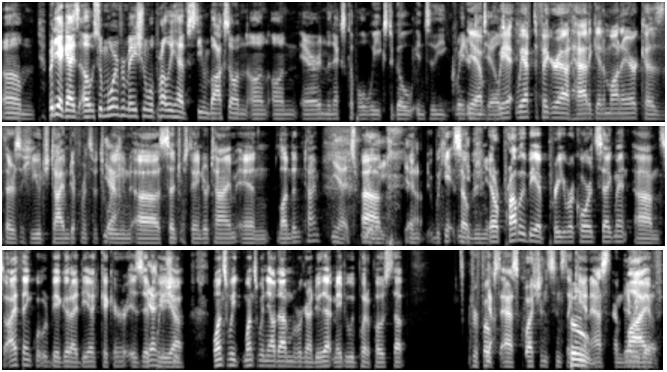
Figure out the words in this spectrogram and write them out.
Um, but yeah, guys. Oh, so more information. We'll probably have Stephen Box on on on air in the next couple of weeks to go into the greater yeah, details. we ha- we have to figure out how to get him on air because there's a huge time difference between uh, Central Standard Time and London time. yeah, it's Um, really yeah. and we can't. So it'll probably be a pre-record segment. Um, so I think what would be a good idea, kicker, is if Yeah, yeah, we shoot. uh, once we once we nail down we're going to do that, maybe we put a post up for folks to ask questions since they Boom. can't ask them There we live.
